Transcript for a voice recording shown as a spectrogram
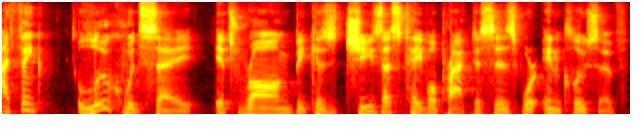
I think Luke would say it's wrong because Jesus' table practices were inclusive.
